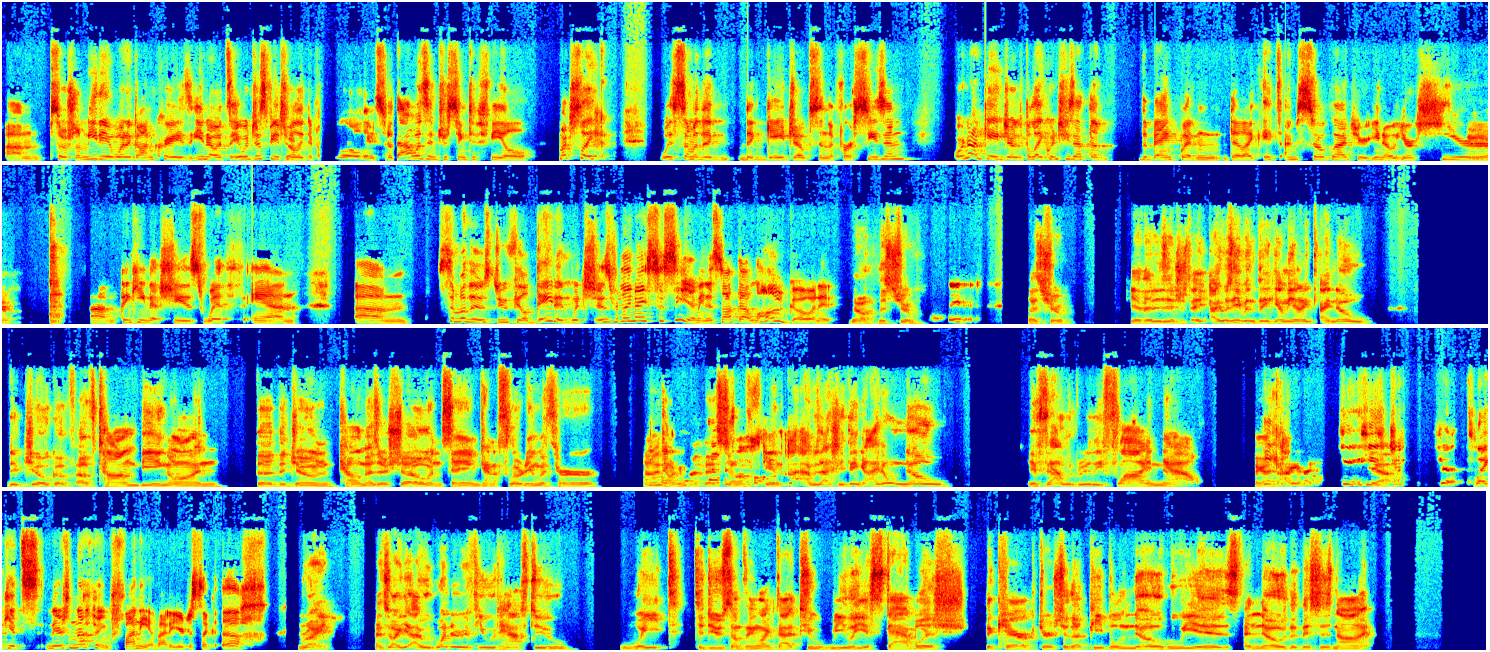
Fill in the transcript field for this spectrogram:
um, social media would have gone crazy you know it's it would just be a totally Yeah. different world and so that was interesting to feel much like with some of the the gay jokes in the first season or not gay jokes but like when she's at the the banquet and they're like it's i'm so glad you're you know you're here um, thinking that she's with anne um, some of those do feel dated which is really nice to see i mean it's not that long ago and it No, that's true. dated That's true. Yeah, that is interesting. I, I was even thinking. I mean, I, I know the joke of of Tom being on the the Joan Callamezzo show and saying kind of flirting with her, uh, Oh my talking about the God, that was soft cool. skin. I was actually thinking. I don't know if that would really fly now. Like, I, I, he, he's Yeah. just. Like it's there's nothing funny about it. You're just like, ugh. Right. And so I, I would wonder if you would have to wait to do something like that to really establish the character so that people know who he is and know that this is not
